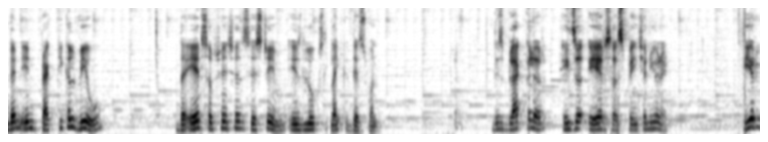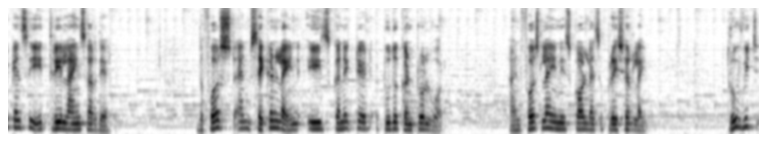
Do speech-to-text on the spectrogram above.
Then in practical view the air suspension system is looks like this one. This black color is a air suspension unit. Here you can see three lines are there. The first and second line is connected to the control valve. And first line is called as a pressure line through which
